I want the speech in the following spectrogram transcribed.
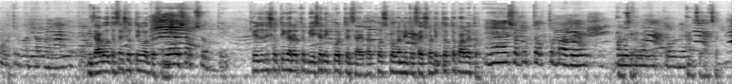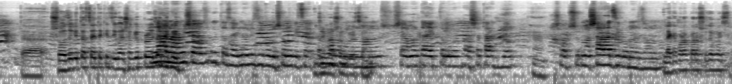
করতে পারি আল্লাহ রহমতে। যা বলতেছেন সত্যি বলতেছেন। হ্যাঁ সব সত্যি। কেউ যদি সত্যিকার অর্থে বিয়ে শাদী করতে চায় বা খোঁজ খবর নিতে চায় সঠিক তথ্য পাবে তো? হ্যাঁ সঠিক তথ্য পাবে। ফোনে যোগাযোগ করবে। আচ্ছা আচ্ছা। তা সহযোগিতা চাইতে কি জীবন সঙ্গী প্রয়োজন না না আমি সহযোগিতা চাই না আমি জীবন সঙ্গী চাই। একটা জীবন সঙ্গী চাই মানুষ সে আমার দায়িত্ব নেবে পাশে থাকবে। হ্যাঁ। সবসময় সারা জীবনের জন্য। লেখাপড়া করার সুযোগ হয়েছিল?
